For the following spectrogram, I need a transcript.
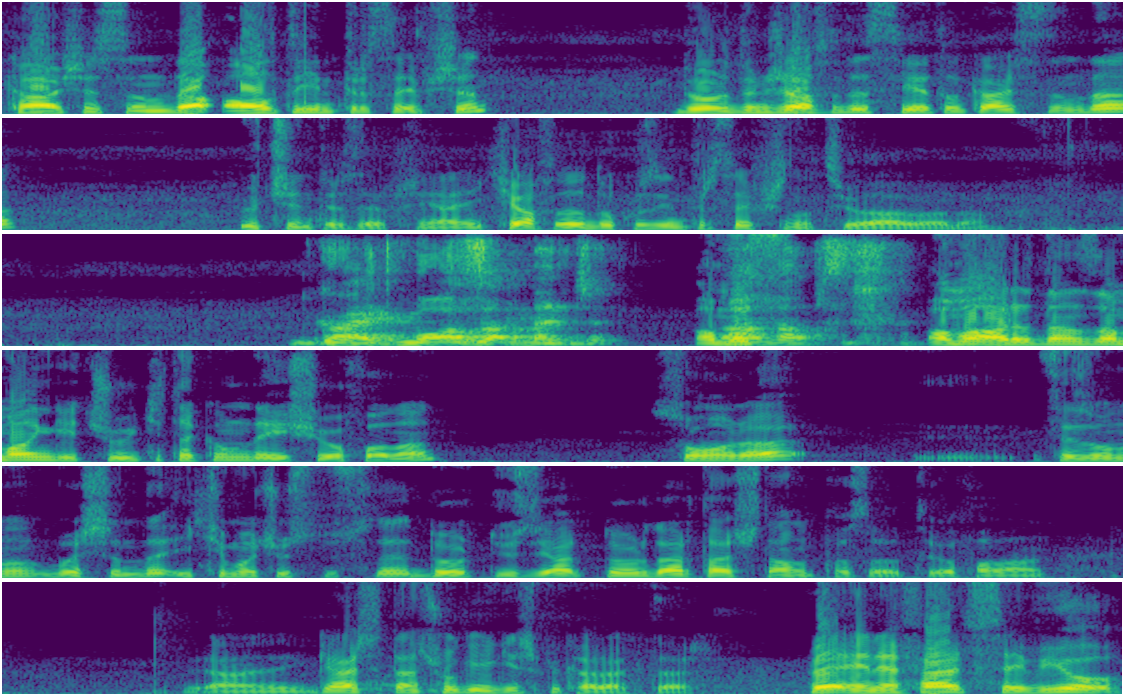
karşısında 6 interception. Dördüncü haftada Seattle karşısında 3 interception. Yani iki haftada 9 interception atıyor abi adam. Gayet muazzam bence. Ama Daha ne yapsın? Ama aradan zaman geçiyor. iki takım değişiyor falan. Sonra e, sezonun başında iki maç üst üste 400 yard, 4'er touchdown pası atıyor falan. Yani gerçekten çok ilginç bir karakter. Ve NFL seviyor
